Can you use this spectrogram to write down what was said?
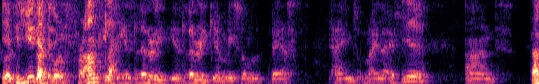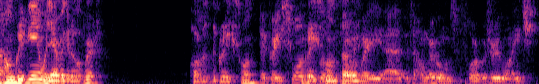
Yeah, because he's you got to go to he's- France, He, like. he has literally, he has literally given me some of the best times of my life, Yeah. and That hungry game, will you ever get over it? Or was it the Greece one? the Greece one, Greece when- one, sorry. when we, uh, the Hungary one was before it was really one each,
